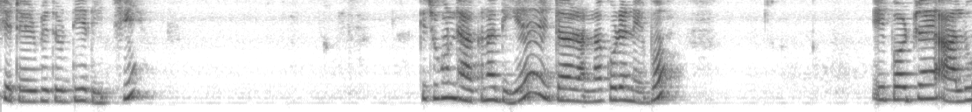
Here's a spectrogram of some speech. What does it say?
সেটা এর ভেতর দিয়ে দিচ্ছি। কিছুক্ষণ ঢাকনা দিয়ে এটা রান্না করে নেব। এই পর্যায়ে আলু,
